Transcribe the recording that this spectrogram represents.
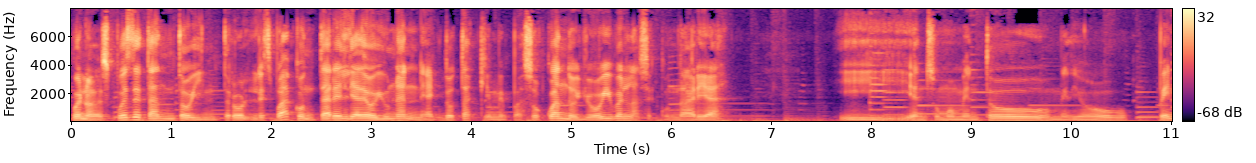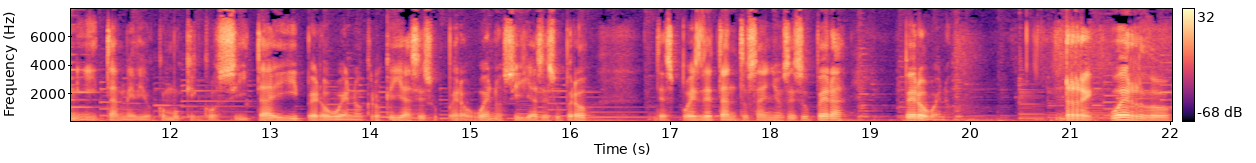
Bueno, después de tanto intro, les voy a contar el día de hoy una anécdota que me pasó cuando yo iba en la secundaria y en su momento me dio penita, me dio como que cosita ahí, pero bueno, creo que ya se superó. Bueno, sí, ya se superó. Después de tantos años se supera, pero bueno. Recuerdo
